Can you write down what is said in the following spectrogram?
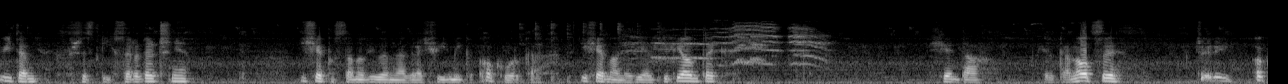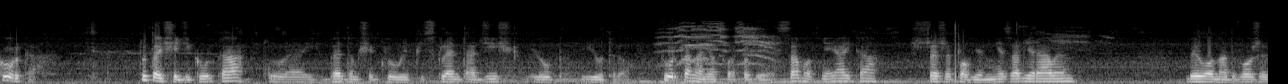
Witam wszystkich serdecznie. Dzisiaj postanowiłem nagrać filmik o kurkach. Dzisiaj mamy Wielki Piątek, święta Wielkanocy, czyli o kurkach. Tutaj siedzi kurka, której będą się kluły pisklęta dziś lub jutro. Kurka naniosła sobie samotnie jajka. Szczerze powiem, nie zabierałem. Było na dworze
